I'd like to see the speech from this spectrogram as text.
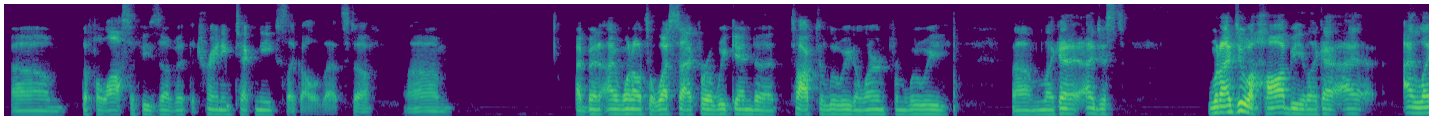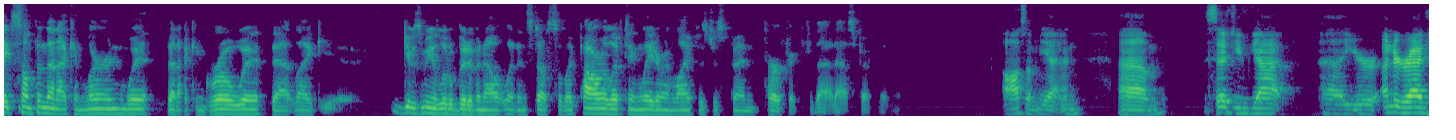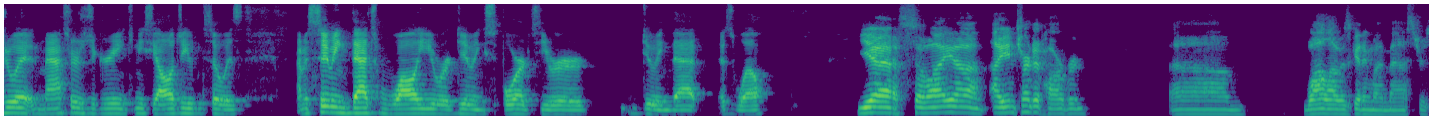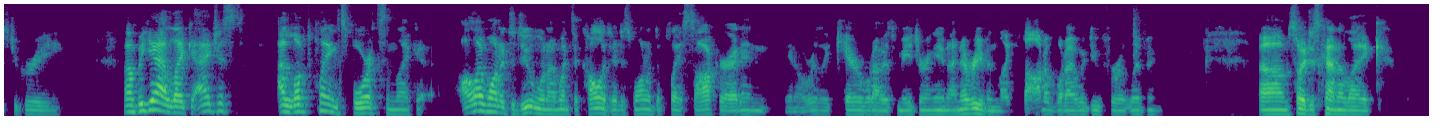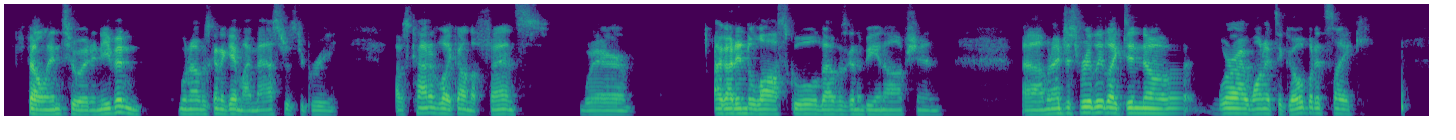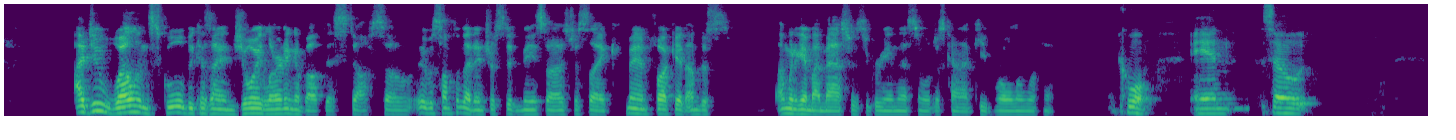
um, the philosophies of it, the training techniques, like all of that stuff. Um, I've been I went out to West Side for a weekend to talk to Louie to learn from Louie. Um, like I, I just when I do a hobby, like I, I I like something that I can learn with, that I can grow with, that like gives me a little bit of an outlet and stuff. So like powerlifting later in life has just been perfect for that aspect of it. Awesome, yeah, and um, says you've got uh, your undergraduate and master's degree in kinesiology. So is I'm assuming that's while you were doing sports, you were doing that as well. Yeah, so I uh, I interned at Harvard um, while I was getting my master's degree. Um, but yeah, like I just I loved playing sports and like all I wanted to do when I went to college, I just wanted to play soccer. I didn't, you know, really care what I was majoring in. I never even like thought of what I would do for a living. Um, so I just kind of like fell into it. And even when I was going to get my master's degree, I was kind of like on the fence where I got into law school. That was going to be an option. Um, and I just really like didn't know where I wanted to go. But it's like, I do well in school because I enjoy learning about this stuff. So it was something that interested me. So I was just like, man, fuck it. I'm just, I'm going to get my master's degree in this and we'll just kind of keep rolling with it. Cool. And so,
